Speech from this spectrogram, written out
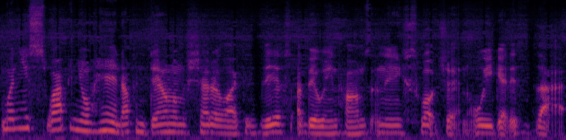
when you're swiping your hand up and down on the shadow like this a billion times and then you swatch it and all you get is that.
